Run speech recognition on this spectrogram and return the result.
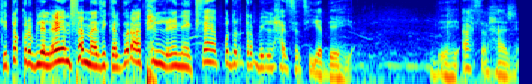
كي تقرب للعين فما هذيك القرعة تحل عينيك فيها بقدرة ربي للحساسية باهية. باهي أحسن حاجة.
